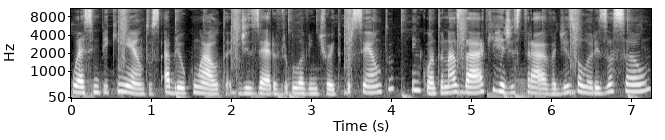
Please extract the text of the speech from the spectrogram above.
o S&P 500 abriu com alta de 0,28%, enquanto o Nasdaq registrava desvalorização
